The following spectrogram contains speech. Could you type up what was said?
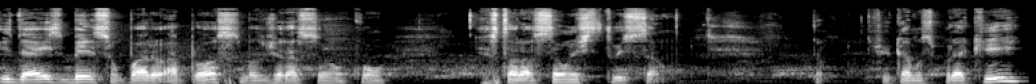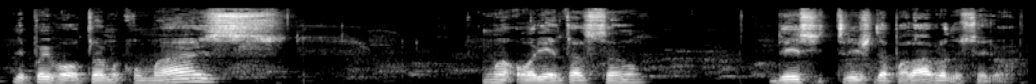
E 10. Bênção para a próxima geração com restauração e instituição. Então, ficamos por aqui. Depois voltamos com mais uma orientação desse trecho da palavra do Senhor.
